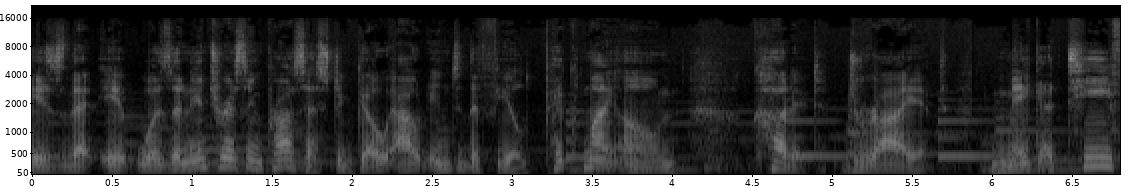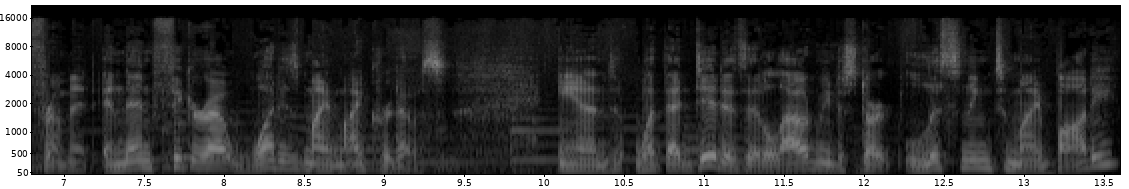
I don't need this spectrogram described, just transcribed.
is that it was an interesting process to go out into the field, pick my own, cut it, dry it, make a tea from it, and then figure out what is my microdose. And what that did is it allowed me to start listening to my body,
